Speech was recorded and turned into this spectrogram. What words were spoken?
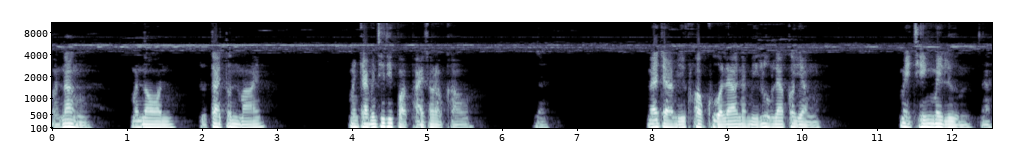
มานั่ง มานอนอยู่ใต้ต้นไม้ มันกลายเป็นที่ที่ปลอดภัยสำหรับเขานะแม้จะมีครอบครัวแล้วนะมีลูกแล้วก็ยังไม่ทิ้งไม่ลืมนะ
